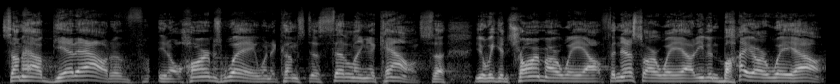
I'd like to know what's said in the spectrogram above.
somehow get out of you know, harm's way when it comes to settling accounts. Uh, you know, we can charm our way out, finesse our way out, even buy our way out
